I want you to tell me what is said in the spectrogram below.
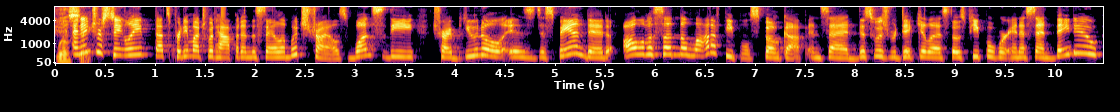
We'll and interestingly, that's pretty much what happened in the Salem witch trials. Once the tribunal is disbanded, all of a sudden a lot of people spoke up and said this was ridiculous. Those people were innocent. They knew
